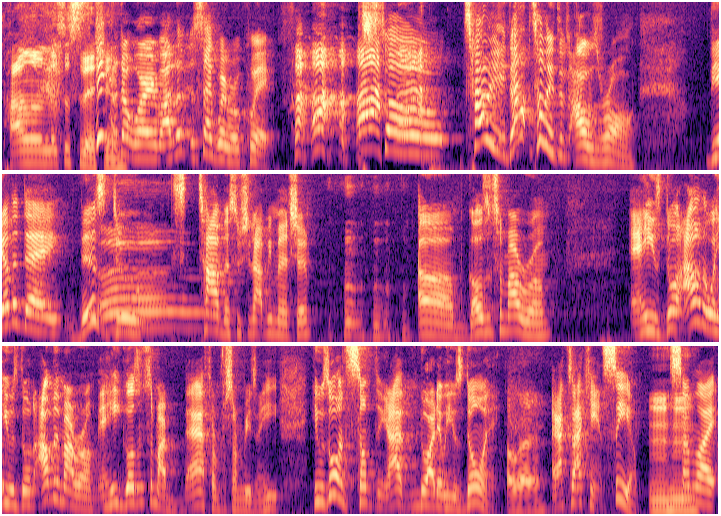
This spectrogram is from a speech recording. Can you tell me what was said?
piling on the suspicion. Don't worry about it. Let me segue real quick. so tell me, that, tell me if I was wrong. The other day, this dude Thomas, who should not be mentioned, um, goes into my room, and he's doing. I don't know what he was doing. I'm in my room, and he goes into my bathroom for some reason. He he was doing something. I have no idea what he was doing. Okay. Because I can't see him. So I'm like,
